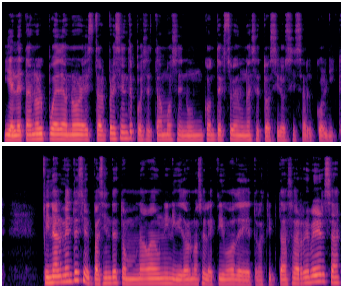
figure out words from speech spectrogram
y el etanol puede o no estar presente, pues estamos en un contexto de una cetoacidosis alcohólica. Finalmente, si el paciente tomaba un inhibidor no selectivo de transcriptasa reversa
